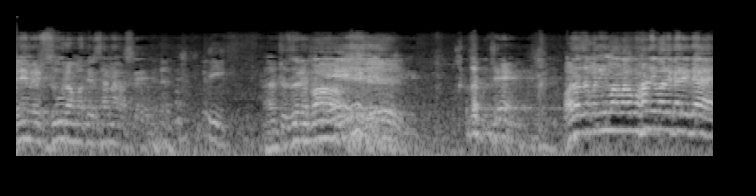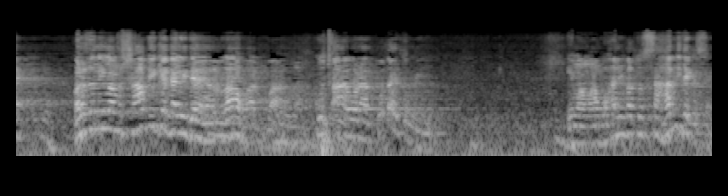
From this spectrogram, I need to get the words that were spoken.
এলিমের জোর আমাদের জানা আছে। আর একটু জোরে কম। কথা বুঝছেন? ওরা যখন ইমাম আবু হানিফারে গালি দেয় ওরা যখন ইমাম সাবিকে গালি দেয় আল্লাহ আকবার। কোথায় ওরা? কোথায় তুমি? ইমাম আবু হানিফা তো সাহাবি দেখেছেন।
